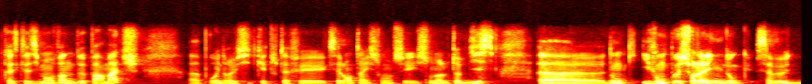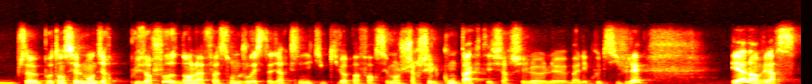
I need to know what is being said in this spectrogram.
presque quasiment 22 par match. Euh, pour une réussite qui est tout à fait excellente. Hein. Ils, sont, ils sont dans le top 10. Euh, donc, ils vont peu sur la ligne. Donc, ça veut, ça veut potentiellement dire plusieurs choses dans la façon de jouer. C'est-à-dire que c'est une équipe qui ne va pas forcément chercher le contact et chercher le, bah, les coups de sifflet. Et à l'inverse,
